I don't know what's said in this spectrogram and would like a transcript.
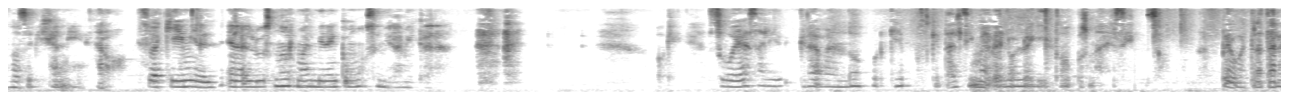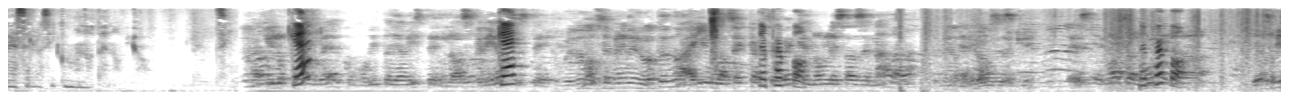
no se fija en mí. So aquí miren, en la luz normal, miren cómo se mira mi cara voy a salir grabando porque, pues, ¿qué tal si me ve lo luego? Pues me va a decir eso. Pero voy a tratar de hacerlo así como nota novio. Sí. ¿Qué? ¿Qué? Este, no se ven, hay una seca The purple. que no les hace nada. Entonces, este, no The purple. Sí,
